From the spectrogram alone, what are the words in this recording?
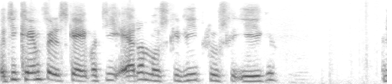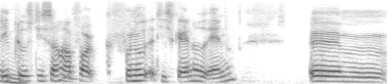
Og de campfællesskaber, de er der måske lige pludselig ikke. Lige mm. pludselig så har folk fundet ud af, at de skal noget andet. Øhm,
